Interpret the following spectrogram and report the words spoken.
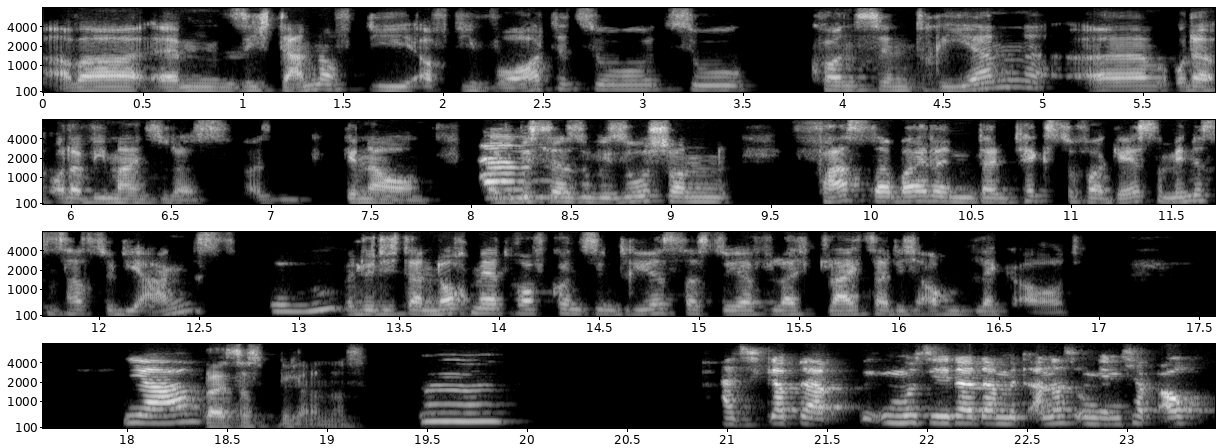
Aber ähm, sich dann auf die, auf die Worte zu, zu konzentrieren äh, oder, oder wie meinst du das? Also, genau. Also du bist ja ähm. sowieso schon fast dabei, deinen, deinen Text zu vergessen. Mindestens hast du die Angst. Mhm. Wenn du dich dann noch mehr darauf konzentrierst, hast du ja vielleicht gleichzeitig auch einen Blackout. Ja. Oder ist das Bild anders? Hm. Also ich glaube, da muss jeder damit anders umgehen. Ich habe auch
